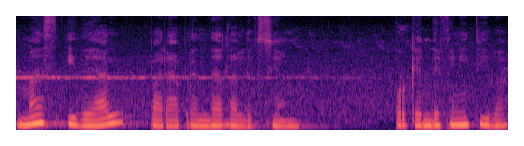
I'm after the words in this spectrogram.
más ideal para aprender la lección, porque en definitiva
